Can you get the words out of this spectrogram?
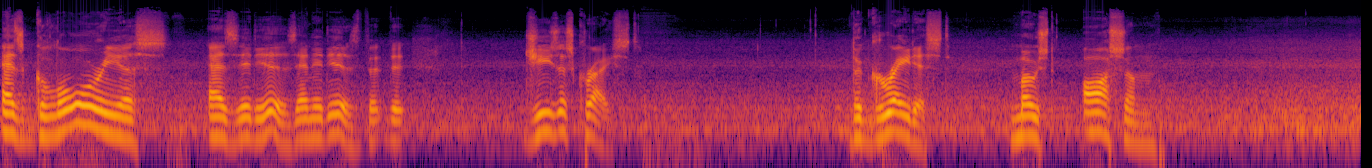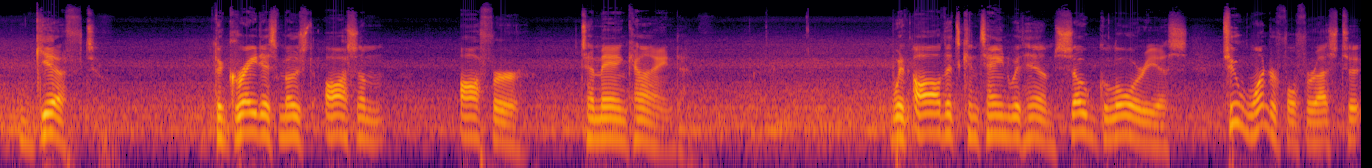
As glorious as it is, and it is, that, that Jesus Christ, the greatest, most awesome gift, the greatest, most awesome offer to mankind, with all that's contained with Him, so glorious, too wonderful for us to,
